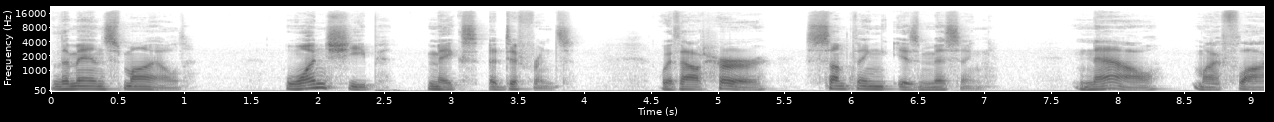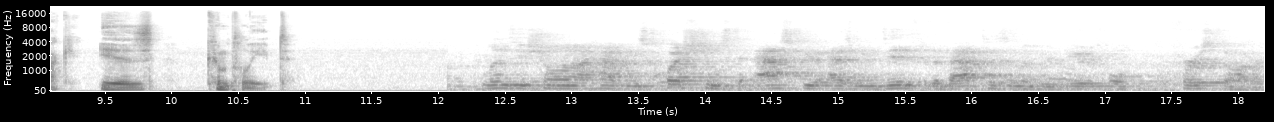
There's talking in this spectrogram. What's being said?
The man smiled. One sheep makes a difference. Without her, something is missing. Now my flock is complete. Lindsay, Sean, I have these questions to ask you as we did for the baptism of your beautiful first daughter.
